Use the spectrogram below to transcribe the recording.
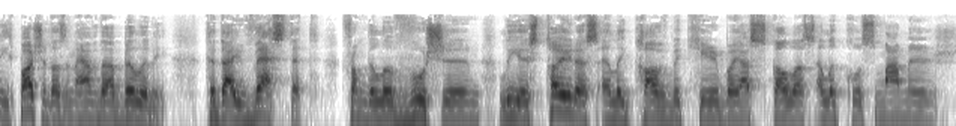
his pasha doesn't have the ability to divest it from the levushim, liyas toiras bekir by askolas elikus mamish,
